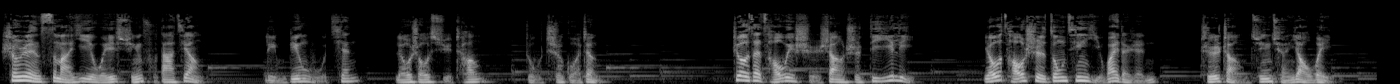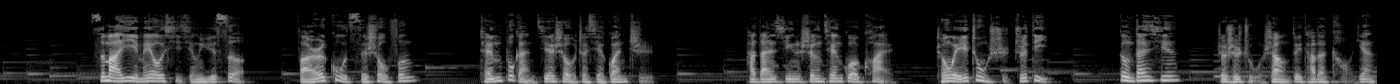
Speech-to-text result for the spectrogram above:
升任司马懿为巡抚大将，领兵五千。留守许昌，主持国政。这在曹魏史上是第一例，由曹氏宗亲以外的人执掌军权要位。司马懿没有喜形于色，反而顾辞受封，臣不敢接受这些官职。他担心升迁过快，成为众矢之的，更担心这是主上对他的考验。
